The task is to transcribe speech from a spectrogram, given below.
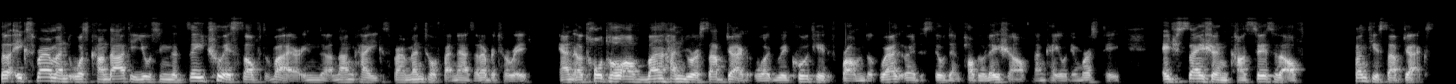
The experiment was conducted using the Z-Tree software in the Nankai Experimental Finance Laboratory, and a total of 100 subjects were recruited from the graduate student population of Nankai University. Each session consisted of 20 subjects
